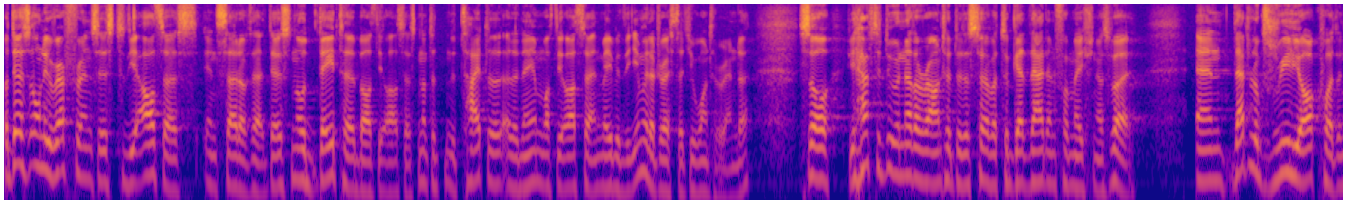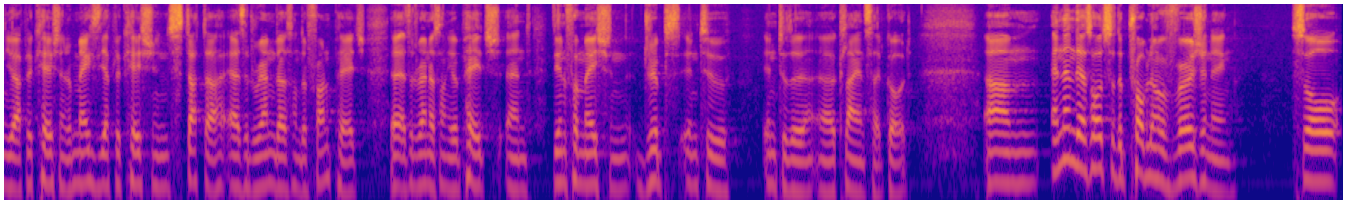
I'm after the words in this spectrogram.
But there's only references to the authors inside of that. There's no data about the authors, not the, the title, the name of the author, and maybe the email address that you want to render. So you have to do another round trip to the server to get that information as well. And that looks really awkward in your application. It makes the application stutter as it renders on the front page, uh, as it renders on your page, and the information drips into into the uh, client-side code. Um, and then there's also the problem of versioning. So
